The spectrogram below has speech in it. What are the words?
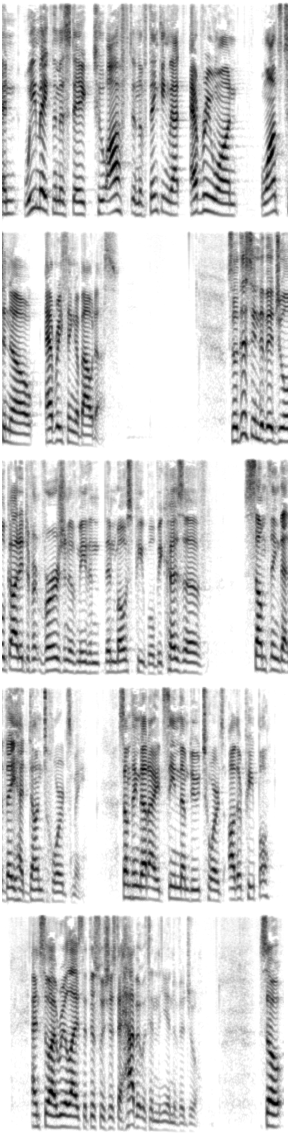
And we make the mistake too often of thinking that everyone wants to know everything about us. So this individual got a different version of me than, than most people because of something that they had done towards me, something that I had seen them do towards other people. And so I realized that this was just a habit within the individual. So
